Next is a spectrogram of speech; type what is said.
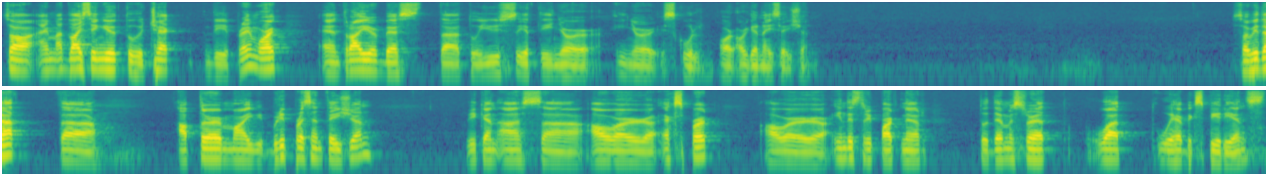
So I'm advising you to check the framework and try your best uh, to use it in your, in your school or organization. So with that, uh, after my brief presentation, we can ask uh, our expert, our industry partner, to demonstrate what we have experienced.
